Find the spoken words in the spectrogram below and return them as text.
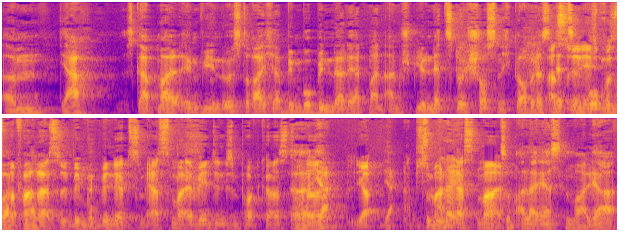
ähm, ja, es gab mal irgendwie einen Österreicher, Bimbo Binder, der hat mal in einem Spiel ein Netz durchschossen. Ich glaube, das Hast Netz in Bochum muss war fragen, hast du Bimbo Binder jetzt zum ersten Mal erwähnt in diesem Podcast? Äh, ja. ja, Ja, Zum absolut. allerersten Mal. Zum allerersten Mal, ja.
